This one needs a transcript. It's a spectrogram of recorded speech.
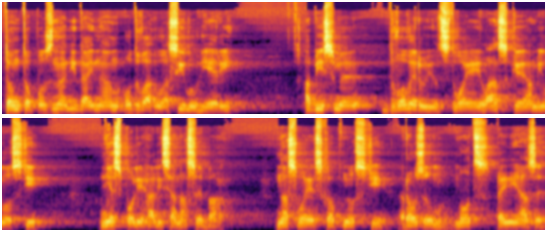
tomto poznaní daj nám odvahu a sílu viery, aby sme, dôverujúc Tvojej láske a milosti, nespoliehali sa na seba, na svoje schopnosti, rozum, moc, peniaze,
